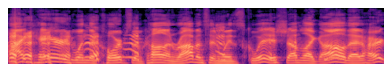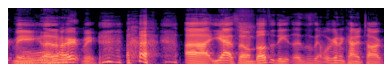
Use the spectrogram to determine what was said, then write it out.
I cared when the corpse of Colin Robinson went squish. I'm like, oh, that hurt me. That hurt me. uh, yeah, so in both of these, we're going to kind of talk,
